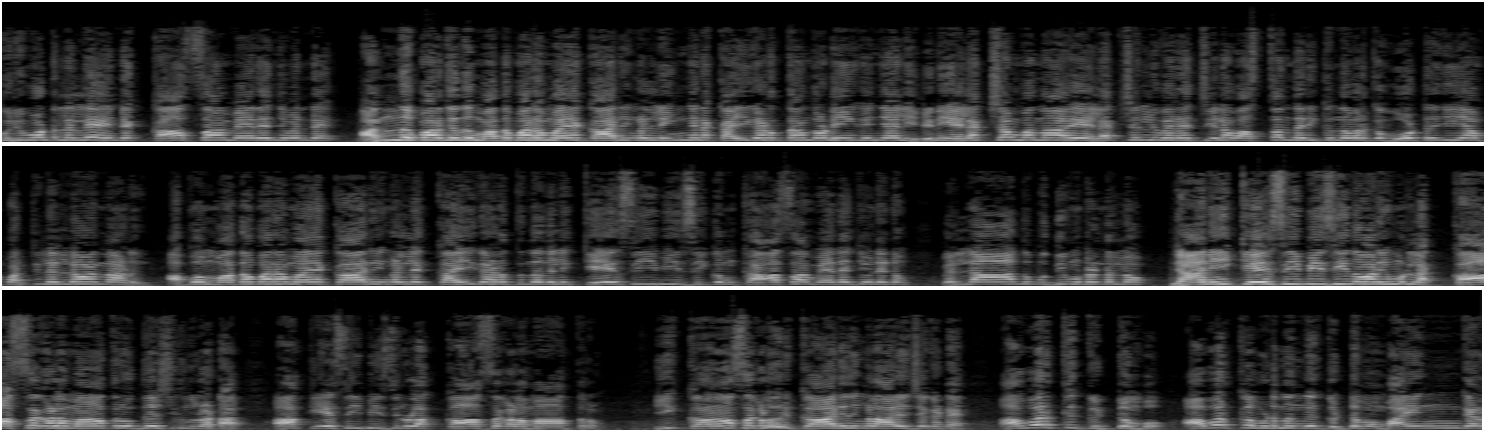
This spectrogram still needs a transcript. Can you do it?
കുരുപൊട്ടലല്ലേ എന്റെ കാസ മാനേജ്മെന്റ് അന്ന് പറഞ്ഞത് മതപരമായ കാര്യങ്ങളിൽ ഇങ്ങനെ കൈകടത്താൻ തുടങ്ങി കഴിഞ്ഞാൽ ഇനി ഇലക്ഷൻ വന്നാൽ ഇലക്ഷനിൽ വരെ ചില വസ്ത്രം ധരിക്കുന്നവർക്ക് വോട്ട് ചെയ്യാൻ പറ്റില്ലല്ലോ എന്നാണ്. അപ്പൊ മതപരമായ കാര്യങ്ങളിൽ കൈകടത്തുന്നതിൽ കെ സി ബി സിക്കും കാസ മാനേജ്മെന്റിനും വല്ലാതെ ബുദ്ധിമുട്ടുണ്ടല്ലോ. ഞാൻ ഈ കെ സി ബി സി എന്ന് പറയുമ്പോൾ കാസകളെ മാത്രം ഉദ്ദേശിക്കുന്നുള്ളൂ ആ കെ സി ബി സിയിലുള്ള കാസകളെ മാത്രം. ഈ കാസകൾ ഒരു കാര്യം നിങ്ങൾ ആലോചിച്ചേക്കട്ടെ. അവർക്ക് കിട്ടുമ്പോ അവർക്ക് ഇവിടെ നിന്ന് കിട്ടുമ്പോൾ ഭയങ്കര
